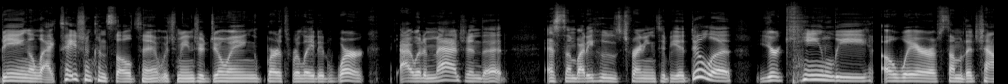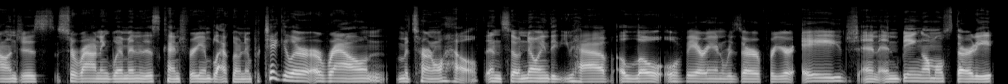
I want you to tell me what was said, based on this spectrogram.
Being a lactation consultant, which means you're doing birth related work. I would imagine that as somebody who's training to be a doula, you're keenly aware of some of the challenges surrounding women in this country and Black women in particular around maternal health. And so, knowing that you have a low ovarian reserve for your age and, and being almost 30,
